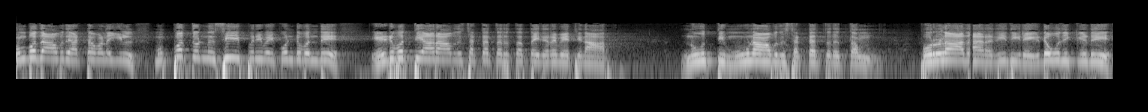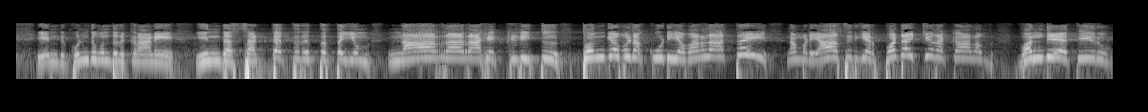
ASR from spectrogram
ஒன்பதாவது அட்டவணையில் முப்பத்தொன்னு சி பிரிவை கொண்டு வந்து எழுபத்தி ஆறாவது சட்ட திருத்தத்தை நிறைவேற்றினார். நூத்தி மூணாவது சட்ட திருத்தம் பொருளாதார ரீதியிலே இடஒதுக்கீடு என்று கொண்டு வந்திருக்கிறானே இந்த சட்ட திருத்தத்தையும் நாராக கிழித்து தொங்கவிடக்கூடிய வரலாற்றை நம்முடைய ஆசிரியர் படைக்கிற காலம் வந்தே தீரும்.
